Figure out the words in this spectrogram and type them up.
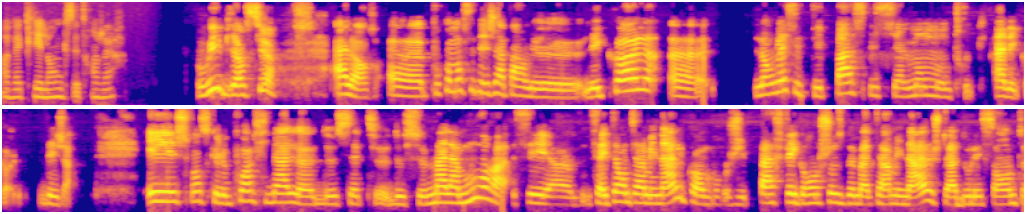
avec les langues étrangères? Oui, bien sûr. Alors, euh, pour commencer déjà par le l'école, euh, l'anglais, c'était pas spécialement mon truc à l'école, déjà. Et je pense que le point final de cette de ce mal amour, c'est euh, ça a été en terminale quand bon, j'ai pas fait grand chose de ma terminale, j'étais adolescente,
